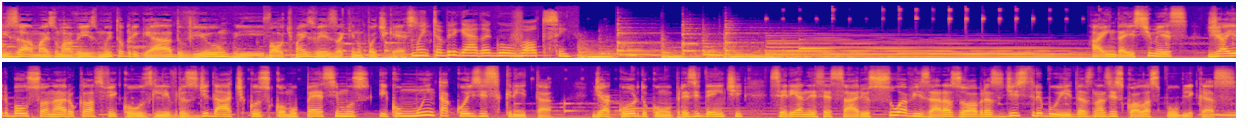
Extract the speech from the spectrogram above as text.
Isa, mais uma vez, muito obrigado, viu? E volte mais vezes aqui no podcast. Muito obrigada, Gu. Volto sim. Ainda este mês, Jair Bolsonaro classificou os livros didáticos como péssimos e com muita coisa escrita. De acordo com o presidente, seria necessário suavizar as obras distribuídas nas escolas públicas.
